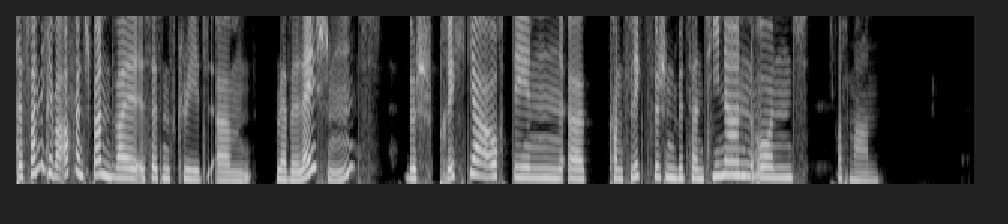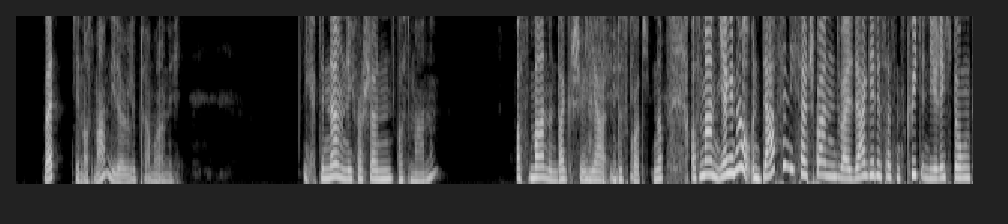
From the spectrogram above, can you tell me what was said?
Das fand ich aber auch ganz spannend, weil Assassin's Creed ähm, Revelations bespricht ja auch den äh, Konflikt zwischen Byzantinern Mhm. und Osmanen. Den Osmanen, die da gelebt haben, oder nicht? ich habe den Namen nicht verstanden. Osmanen? Osmanen, Dankeschön, ja, Discord, ne? Osmanen, ja genau. Und da finde ich es halt spannend, weil da geht Assassin's Creed in die Richtung,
